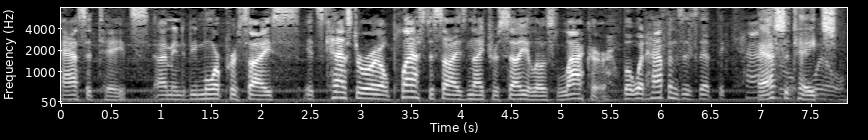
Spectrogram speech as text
acetates. I mean, to be more precise, it's castor oil plasticized nitrocellulose lacquer. But what happens is that the castor Acetates oil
